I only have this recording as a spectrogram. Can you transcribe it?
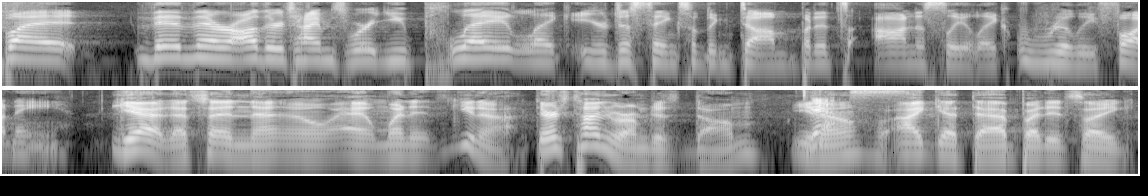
But then there are other times where you play like you're just saying something dumb, but it's honestly like really funny. Yeah, that's and that, oh, and when it you know, there's times where I'm just dumb. You Yes. know, I get that, but it's like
